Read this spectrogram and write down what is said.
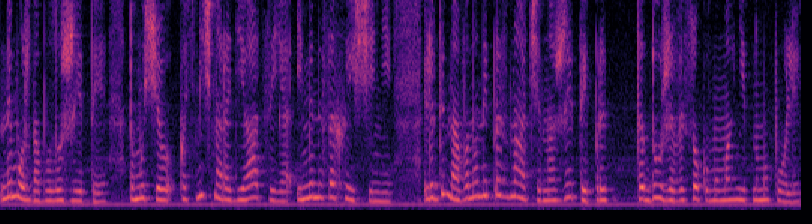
не можна було жити, тому що космічна радіація, і ми не захищені. Людина вона не призначена жити при дуже високому магнітному полі.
